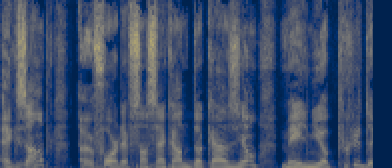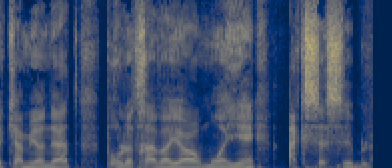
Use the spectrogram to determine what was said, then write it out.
exemple, un Ford F-150 d'occasion. Mais il n'y a plus de camionnette pour le travailleur moyen accessible.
